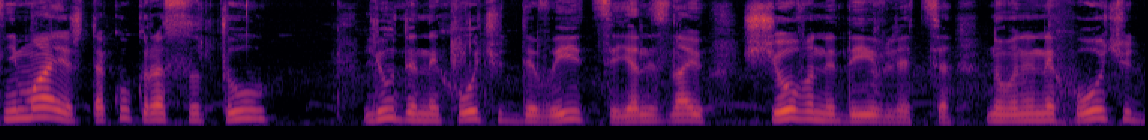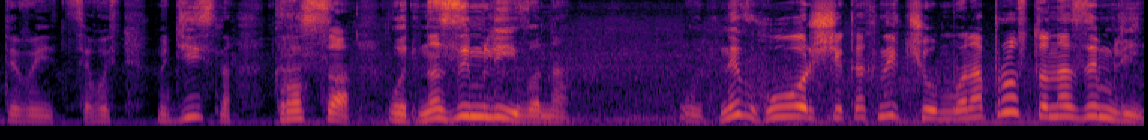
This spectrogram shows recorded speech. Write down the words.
знімаєш таку красоту. Люди не хочуть дивитися. Я не знаю, що вони дивляться, але вони не хочуть дивитися. Ось, ну дійсно краса. От на землі вона. От, не в горщиках, ні в чому. Вона просто на землі.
